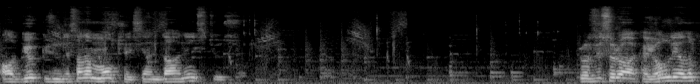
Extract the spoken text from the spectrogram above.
Al gökyüzünde sana Moltres yani daha ne istiyorsun? Profesör Oak'a yollayalım.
